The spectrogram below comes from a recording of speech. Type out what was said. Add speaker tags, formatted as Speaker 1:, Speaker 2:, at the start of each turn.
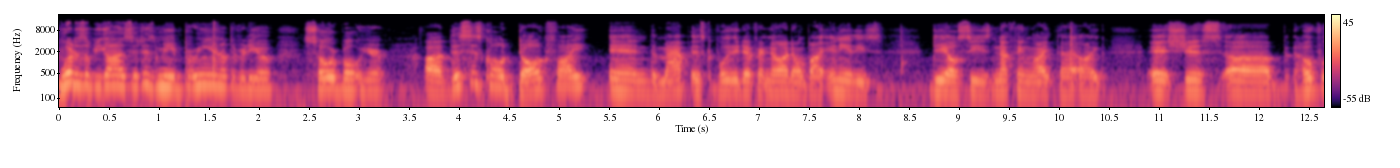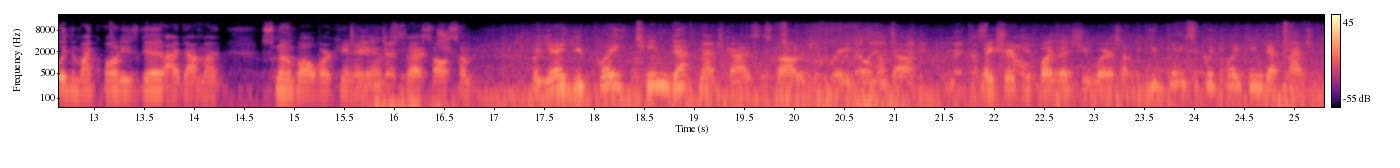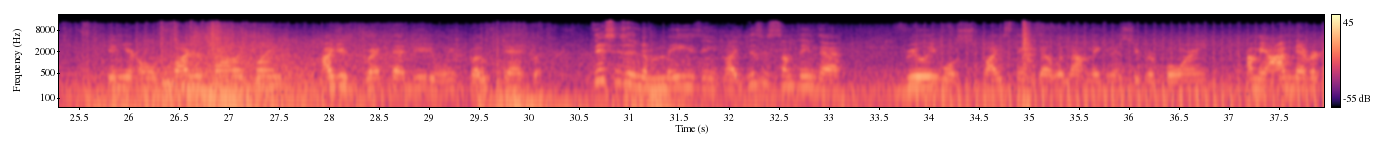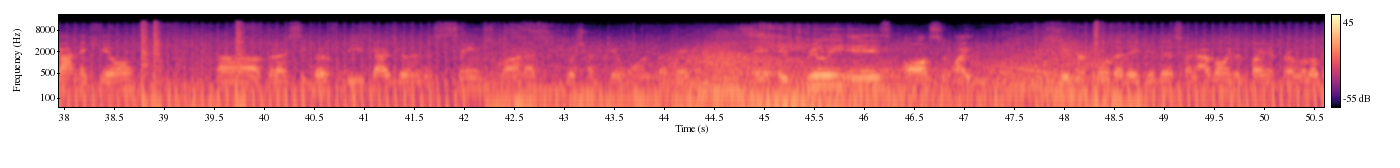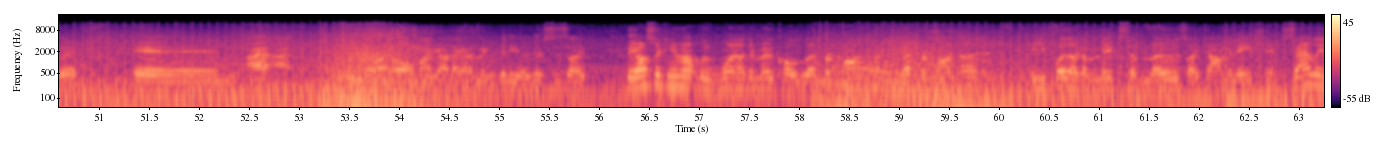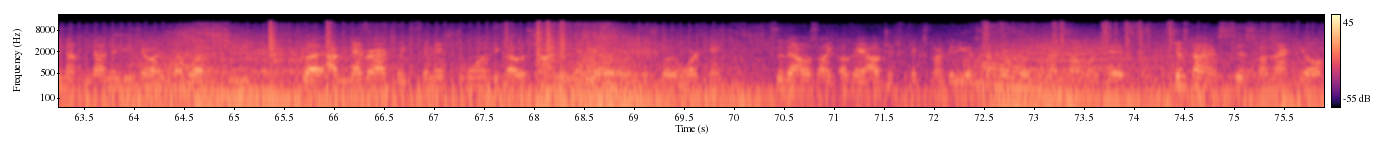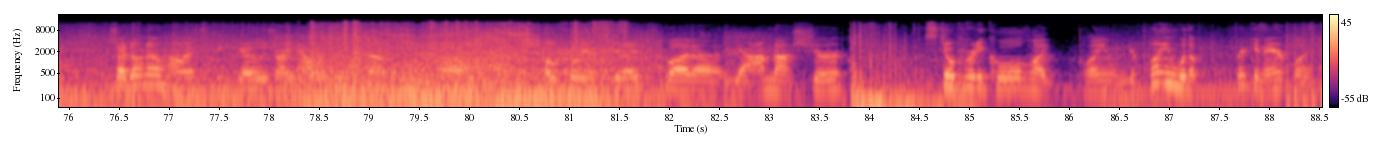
Speaker 1: What is up you guys, it is me bringing another video, Solarbolt here. Uh, this is called Dogfight, and the map is completely different. No, I don't buy any of these DLCs, nothing like that. Like, it's just, uh, hopefully the mic quality is good. I got my snowball working
Speaker 2: Team
Speaker 1: again, so that's
Speaker 2: deathmatch.
Speaker 1: awesome. But yeah, you play Team Deathmatch, guys. This cloud is free. Oh my god. Make sure if you play this, you wear something. You basically play Team Deathmatch in your own fighter pilot plane. I just wrecked that dude and we are both dead. But this is an amazing, like, this is something that really will spice things up with not making it super boring. I mean, I've never gotten a kill, uh, but I see both of these guys going in the same spot. I wish I'd get one, but hey, it, it really is awesome. Like, super cool that they did this. Like, I've only been playing it for a little bit, and I, I you know, like, oh my god, I gotta make a video. This is like, they also came out with one other mode called Leprechaun, Leprechaun Hunt. And you play like a mix of modes, like domination. Sadly enough, none of these are like double XP, but I've never actually finished one because I was trying to video and it just wasn't working. So then I was like, okay, I'll just fix my video stuff and that's what I did. Just got an assist on that kill. So I don't know how XP goes right now with this stuff. Uh, hopefully it's good, but uh, yeah, I'm not sure. Still pretty cool, like playing. You're playing with a freaking airplane,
